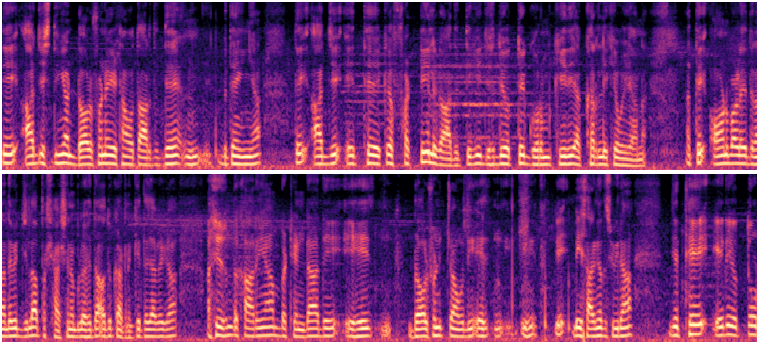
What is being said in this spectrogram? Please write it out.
ਤੇ ਅੱਜ ਇਸ ਦੀਆਂ ਡਾਲਫਿਨ ਹੇਠਾਂ ਉਤਾਰ ਦਿੱਤੇ ਦਿੱਤੀਆਂ ਗਈਆਂ ਤੇ ਅੱਜ ਇੱਥੇ ਇੱਕ ਫੱਟੀ ਲਗਾ ਦਿੱਤੀ ਗਈ, ਜਿਸ ਦੇ ਉੱਤੇ ਗੁਰਮੁਖੀ ਦੇ ਅੱਖਰ ਲਿਖੇ ਹੋਏ ਹਨ ਅਤੇ ਆਉਣ ਵਾਲੇ ਦਿਨਾਂ ਦੇ ਵਿੱਚ ਜ਼ਿਲ੍ਹਾ ਪ੍ਰਸ਼ਾਸਨ ਵੱਲੋਂ ਇਸ ਉਦਘਾਟਨ ਕੀਤਾ ਜਾਵੇਗਾ। ਅਸੀਂ ਤੁਹਾਨੂੰ ਦਿਖਾ ਰਹੇ ਹਾਂ ਬਠਿੰਡਾ ਦੇ ਇਹ ਡਾਲਫਿਨ ਚੌਂਕ ਦੀ ਇਹ ਇਹ ਸਾਰੀਆਂ ਤਸਵੀਰਾਂ, ਜਿੱਥੇ ਇਹਦੇ ਉੱਤੋਂ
